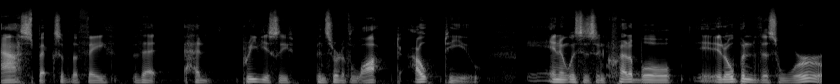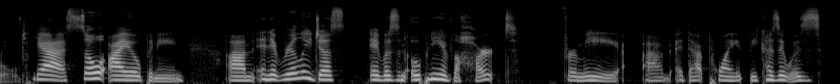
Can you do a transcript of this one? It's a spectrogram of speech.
aspects of the faith that had previously been sort of locked out to you. And it was this incredible, it opened this world. Yeah, so eye opening. Um, and it really just, it was an opening of the heart for me um, at that point because it was,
